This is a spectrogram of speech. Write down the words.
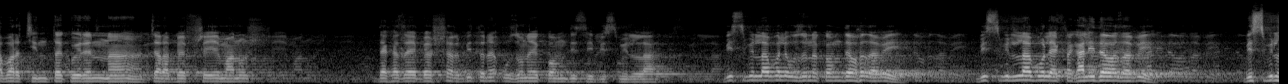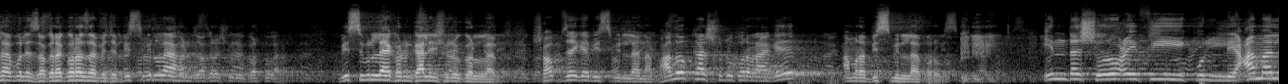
আবার চিন্তা করেন না, যারা ব্যবসায়ী মানুষ, দেখা যায় ব্যবসার ভিতরে ওজনে কম দিছি বিসমিল্লা বিসমিল্লা বলে ওজনে কম দেওয়া যাবে? বিসমিল্লা বলে একটা গালি দেওয়া যাবে? বিসমিল্লা বলে ঝগড়া করা যাবে যে বিসমিল্লা এখন ঝগড়া শুরু করলাম। বিসমিল্লা এখন গালি শুরু করলাম। সব জায়গায় বিসমিল্লা না। ভালো কাজ শুরু করার আগে আমরা বিসমিল্লা পড়ব। শুরুই ফি কুল্লি আমল।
